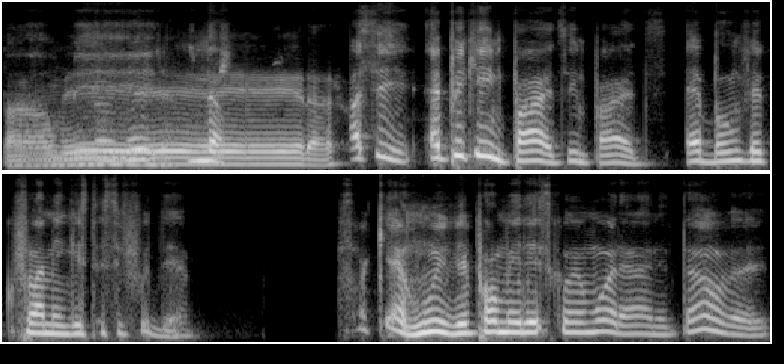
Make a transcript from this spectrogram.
Palmeiras. Não. Assim, é porque em partes, em partes, é bom ver que o flamenguista se fudendo. Só que é ruim ver palmeirense comemorando. Então, velho.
